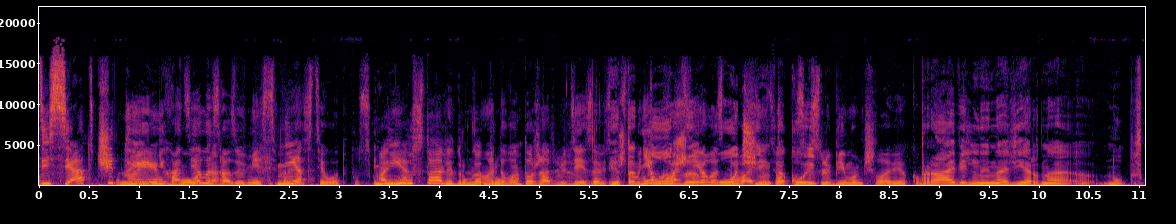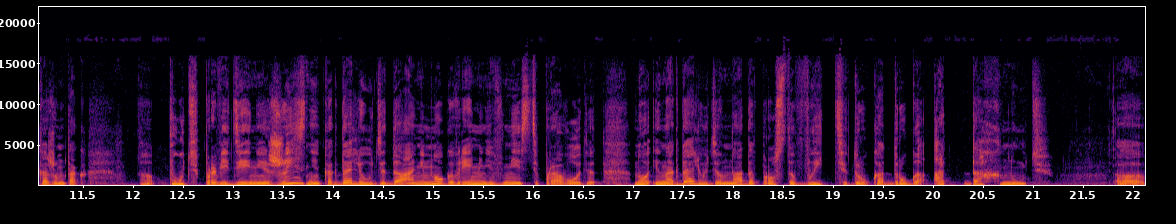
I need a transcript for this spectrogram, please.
64 Но им не года. хотелось сразу вместе Нет. провести отпуск. Они Нет. устали друг Ну, от это друга. вот тоже от людей зависит. Это что мне бы тоже хотелось очень проводить отпуск такой с любимым человеком. правильный, наверное, ну, скажем так, э, путь проведения жизни, когда люди, да, они много времени вместе проводят, но иногда людям надо просто выйти друг от друга, отдохнуть. Э,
